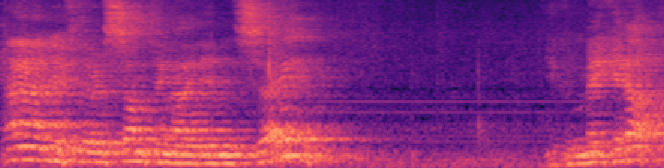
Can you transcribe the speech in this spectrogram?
And if there's something I didn't say, you can make it up.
